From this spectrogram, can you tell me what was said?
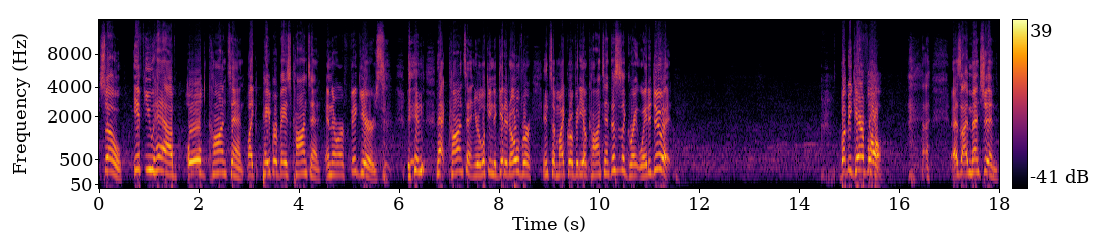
So if you have old content, like paper-based content, and there are figures in that content, and you're looking to get it over into micro video content, this is a great way to do it. But be careful. As I mentioned,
